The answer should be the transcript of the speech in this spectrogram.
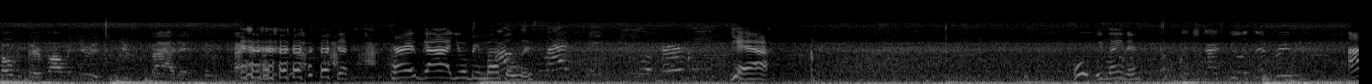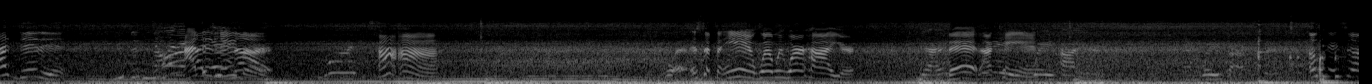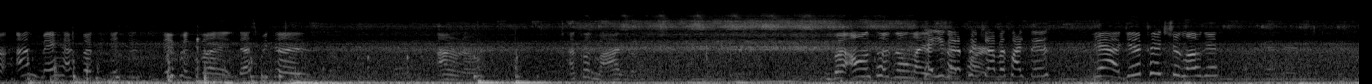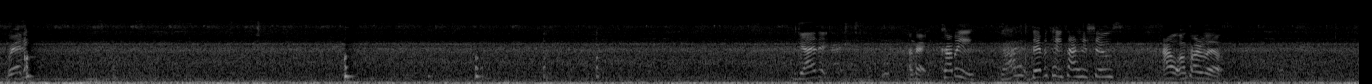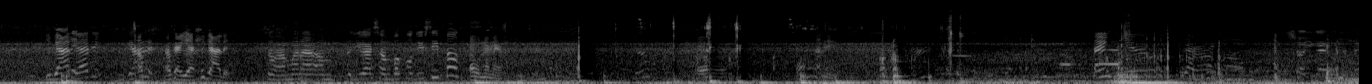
Toby said, Mama, you, you spy that too. Praise God, you'll be motherless. Yeah. Ooh, we leaning. Did you guys feel a difference? I didn't. You did not. I, I didn't did either. Uh-uh. Well, except the end where we were higher. Yeah. it's That I can. Way higher and way faster. Okay, so I may have felt the distance difference, but that's because I don't know. I closed my eyes though. But I only closed them like. Hey, you got a picture part. of us like this? Yeah, get a picture, Logan. Ready? Got it. Okay, come in. Got it. David, can you tie his shoes? Oh, in front of it. You got it? Got it. You got it. Okay, yeah, he got it. So I'm gonna um. You guys unbuckled your seatbelts. Oh, no, ma'am. Thank you. Show you guys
